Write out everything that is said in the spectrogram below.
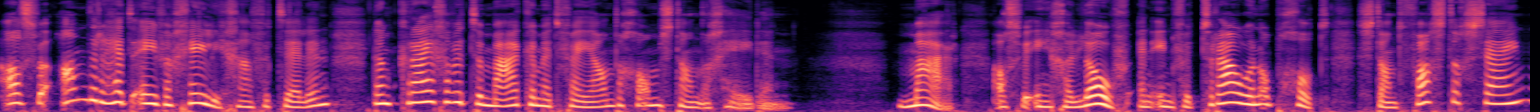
Als we anderen het evangelie gaan vertellen, dan krijgen we te maken met vijandige omstandigheden. Maar als we in geloof en in vertrouwen op God standvastig zijn,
